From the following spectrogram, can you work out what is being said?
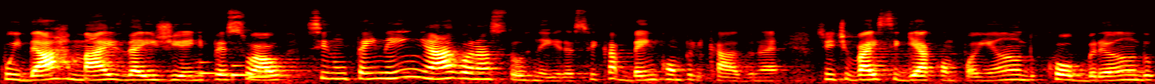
cuidar mais da higiene pessoal se não tem nem água nas torneiras. Fica bem complicado, né? A gente vai seguir acompanhando, cobrando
